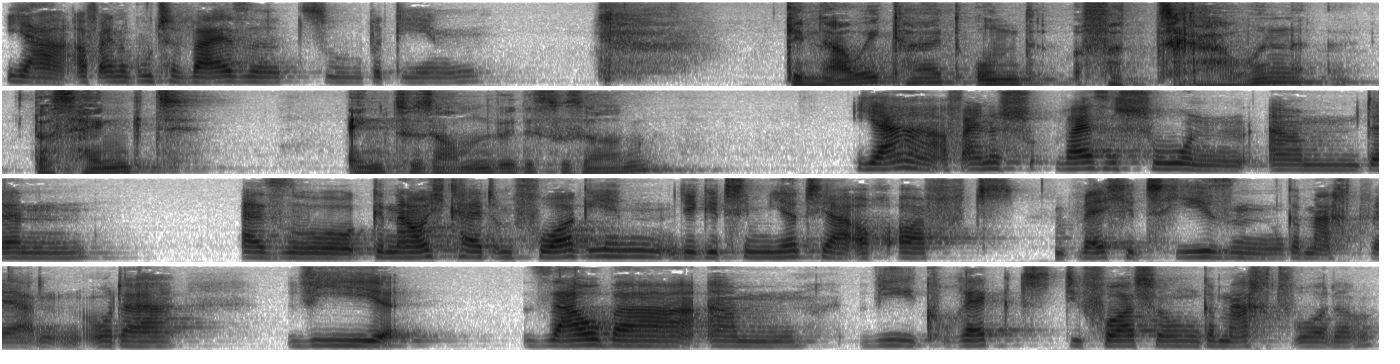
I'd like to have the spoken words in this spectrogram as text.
ja auf eine gute Weise zu begehen. Genauigkeit und Vertrauen, das hängt eng zusammen, würdest du sagen? Ja, auf eine Weise schon, ähm, denn also Genauigkeit im Vorgehen legitimiert ja auch oft welche Thesen gemacht werden oder wie sauber, ähm, wie korrekt die Forschung gemacht wurde.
